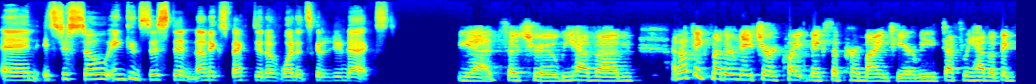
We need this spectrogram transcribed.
And it's just so inconsistent and unexpected of what it's going to do next. Yeah, it's so true. We have, um, I don't think Mother Nature quite makes up her mind here. We definitely have a big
